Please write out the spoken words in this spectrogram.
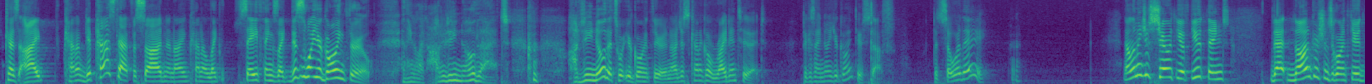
because I kind of get past that facade and I kind of like say things like, this is what you're going through. And you're like, how did he know that? how did he know that's what you're going through? And I just kind of go right into it because I know you're going through stuff. But so are they. Now, let me just share with you a few things that non Christians are going through.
